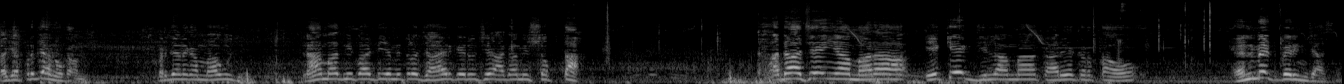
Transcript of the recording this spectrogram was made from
બાકી આ પ્રજાનું કામ છે. પ્રજાના કામમાં આવવું જોઈએ આમ આદમી પાર્ટીએ મિત્રો જાહેર કર્યું છે આગામી સપ્તાહ. ખાડા છે અહીંયા મારા એક એક જિલ્લામાં કાર્યકર્તાઓ હેલ્મેટ પહેરીને જશે.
